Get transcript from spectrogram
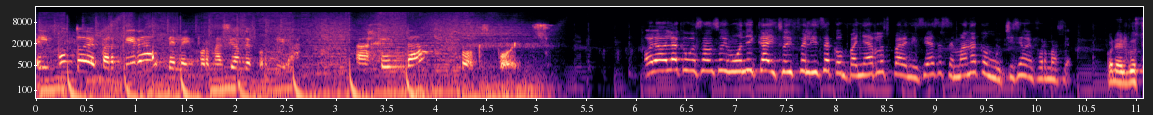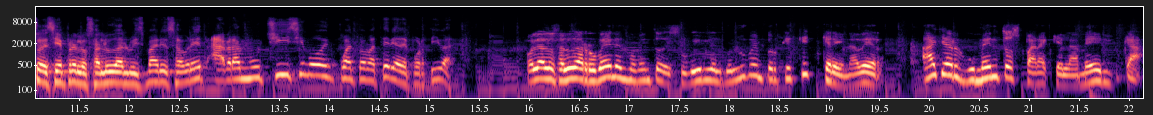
el punto de partida de la información deportiva. Agenda Fox Sports. Hola, hola, ¿cómo están? Soy Mónica y soy feliz de acompañarlos para iniciar esta semana con muchísima información. Con el gusto de siempre los saluda Luis Mario Sabret. Habrá muchísimo en cuanto a materia deportiva. Hola, los saluda Rubén. Es momento de subirle el volumen porque ¿qué creen? A ver, hay argumentos para que el América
